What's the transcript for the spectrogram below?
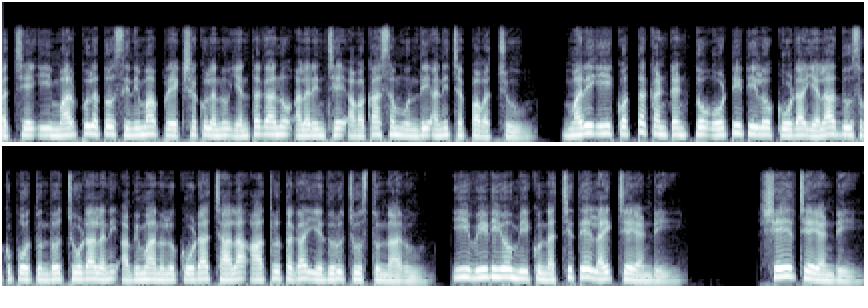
వచ్చే ఈ మార్పులతో సినిమా ప్రేక్షకులను ఎంతగానో అలరించే అవకాశం ఉంది అని చెప్పవచ్చు. మరి ఈ కొత్త కంటెంట్తో ఓటీటీలో కూడా ఎలా దూసుకుపోతుందో చూడాలని అభిమానులు కూడా చాలా ఆతృతగా ఎదురు చూస్తున్నారు ఈ వీడియో మీకు నచ్చితే లైక్ చేయండి. షేర్ చేయండి.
